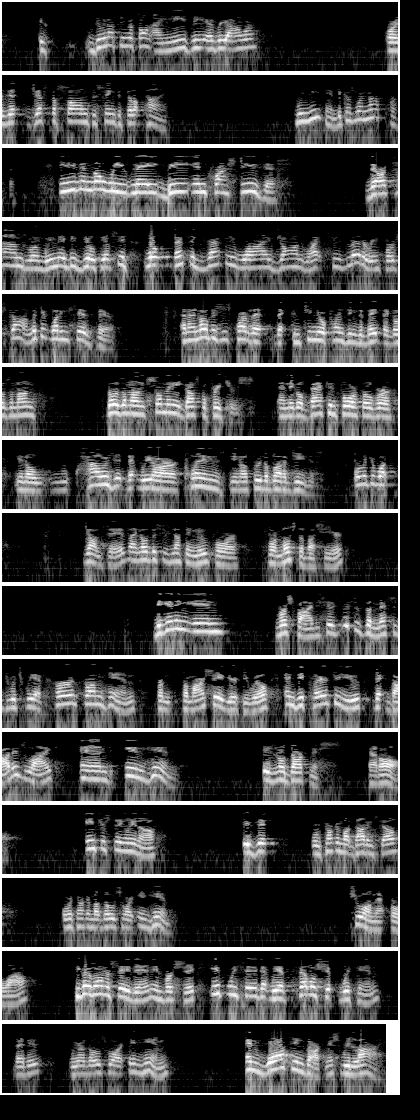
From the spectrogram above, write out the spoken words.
do we not sing the song, I need thee every hour? Or is it just a song to sing to fill up time? We need Him because we're not perfect. Even though we may be in Christ Jesus, there are times when we may be guilty of sin. Well, that's exactly why John writes his letter in 1 John. Look at what he says there. And I know this is part of that, that continual cleansing debate that goes among, goes among so many gospel preachers. And they go back and forth over, you know, how is it that we are cleansed, you know, through the blood of Jesus? Well, look at what John says. I know this is nothing new for, for most of us here. Beginning in verse 5, he says, This is the message which we have heard from him, from, from our Savior, if you will, and declare to you that God is light, and in him is no darkness at all. Interestingly enough, is it, we're talking about God himself, or we're talking about those who are in him? Chew on that for a while. He goes on to say then, in verse 6, if we say that we have fellowship with him, that is, we are those who are in Him, and walk in darkness, we lie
